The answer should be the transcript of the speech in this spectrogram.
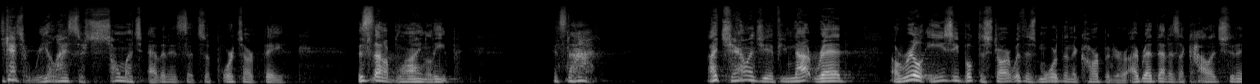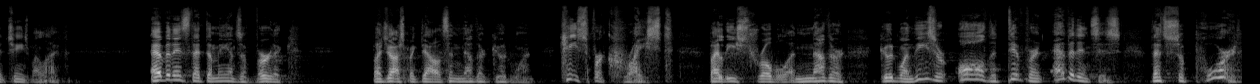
You guys realize there's so much evidence that supports our faith? This is not a blind leap. It's not. I challenge you, if you've not read a real easy book to start with, is More Than a Carpenter. I read that as a college student, it changed my life. Evidence that demands a verdict by Josh McDowell. It's another good one. Case for Christ by Lee Strobel, another good one. These are all the different evidences that support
